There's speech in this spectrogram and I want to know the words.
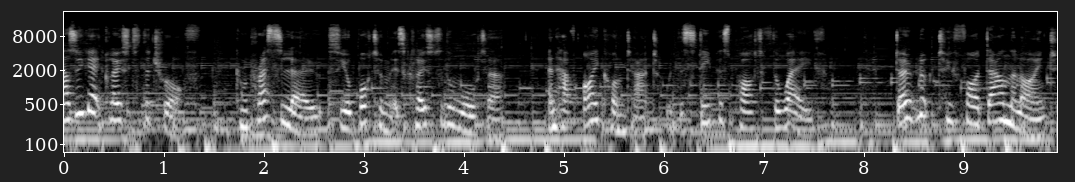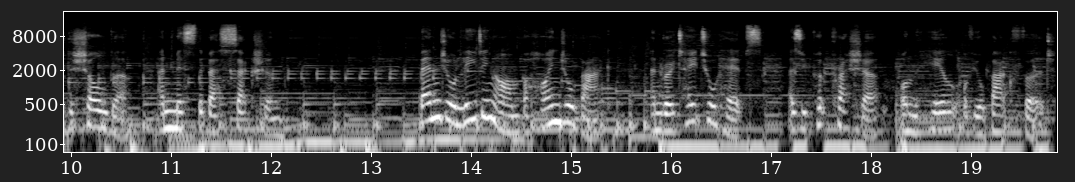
As you get close to the trough, compress low so your bottom is close to the water and have eye contact with the steepest part of the wave. Don't look too far down the line to the shoulder and miss the best section. Bend your leading arm behind your back and rotate your hips as you put pressure on the heel of your back foot.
